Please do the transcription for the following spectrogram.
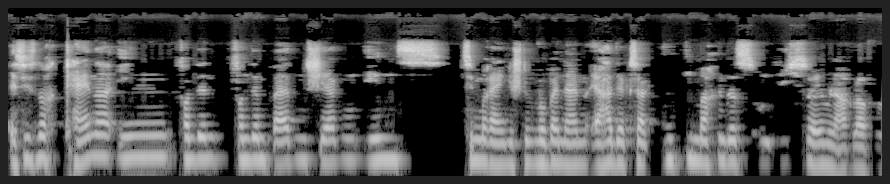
Es ist noch keiner in, von den, von den beiden Schergen ins Zimmer reingestimmt. Wobei, nein, er hat ja gesagt, die die machen das und ich soll ihm nachlaufen.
